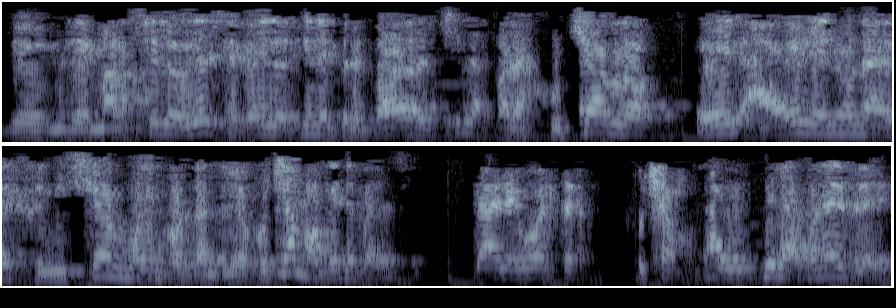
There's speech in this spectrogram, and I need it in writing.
de, Marcelo Bielsa, que ahí lo tiene preparado el Chile para escucharlo él, a él en una definición muy importante. ¿Lo escuchamos? ¿Qué te parece? Dale, Walter, escuchamos. Dale, tira, pon el play.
